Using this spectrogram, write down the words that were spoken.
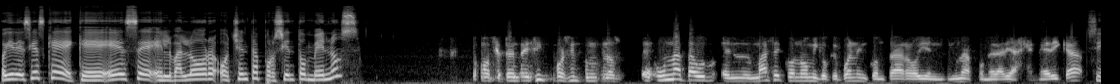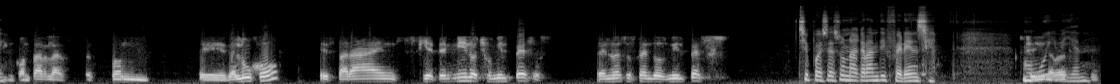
Oye, decías que, que es eh, el valor 80% menos como 75% menos. Eh, un ataúd, el más económico que pueden encontrar hoy en una funeraria genérica, sin contar las que son eh, de lujo, estará en 7 mil, 8 mil pesos. El nuestro está en 2 mil pesos. Sí, pues es una gran diferencia. Muy bien.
